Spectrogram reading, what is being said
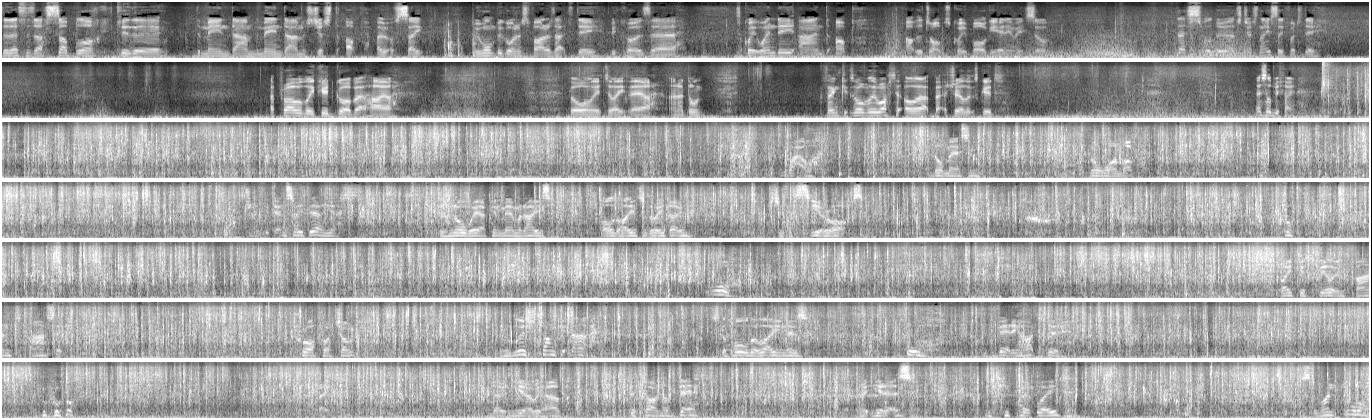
So this is a sub block to the the main dam. The main dam is just up out of sight. We won't be going as far as that today because uh, it's quite windy and up up the top is quite boggy anyway. So this will do us just nicely for today. I probably could go a bit higher, but only to like there, and I don't think it's overly worth it. Although that bit of trail looks good. This'll be fine. Wow. No messing. No warm up. Try to get inside there, yes. There's no way I can memorise all the lines of the way down. It's just a sea of rocks. Bike is feeling fantastic. Proper chunk. And loose chunk at that. Just to hold the line is oh, very hard to do. Down here we have the Tarn of Death. Right here it is. We keep out wide. It's the one. Whoa!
